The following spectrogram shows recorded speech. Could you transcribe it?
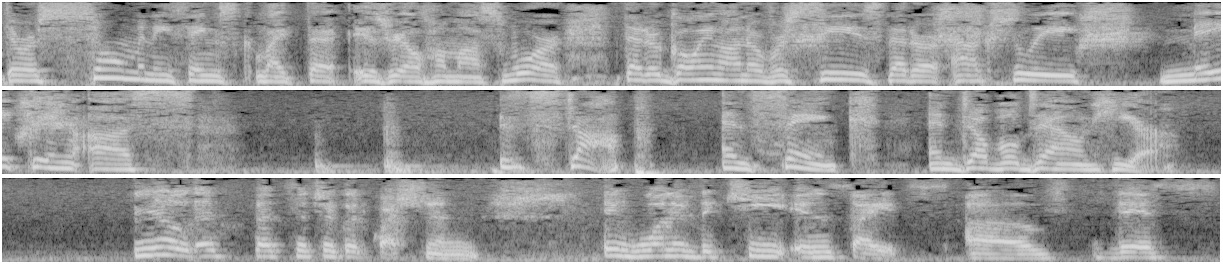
there are so many things like the Israel-Hamas war that are going on overseas that are actually making us stop and think and double down here. No, that's that's such a good question. I think one of the key insights of this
